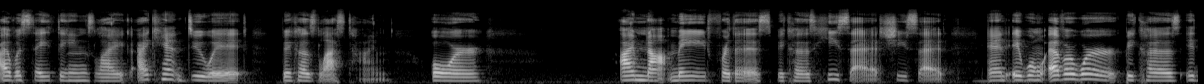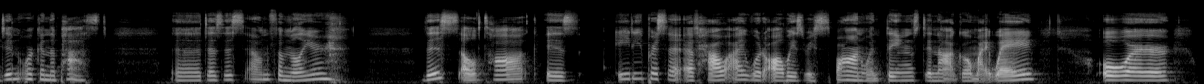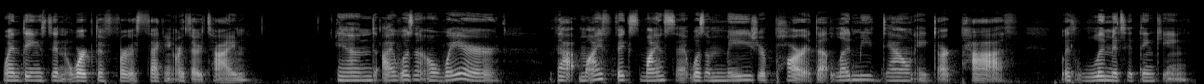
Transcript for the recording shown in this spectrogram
I would say things like, I can't do it because last time, or I'm not made for this because he said, she said, and it won't ever work because it didn't work in the past. Uh, does this sound familiar? This self talk is 80% of how I would always respond when things did not go my way or when things didn't work the first, second, or third time. And I wasn't aware that my fixed mindset was a major part that led me down a dark path with limited thinking.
